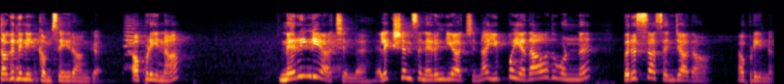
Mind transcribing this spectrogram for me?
தகுதி நீக்கம் செய்கிறாங்க அப்படின்னா நெருங்கியாச்சு இல்லை எலெக்ஷன்ஸ் நெருங்கியாச்சுன்னா இப்போ ஏதாவது ஒன்று பெருசாக செஞ்சாதான் அப்படின்னு.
